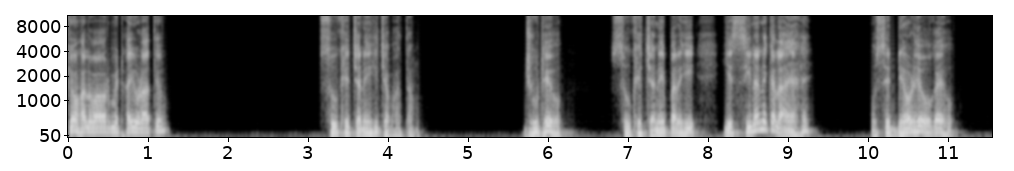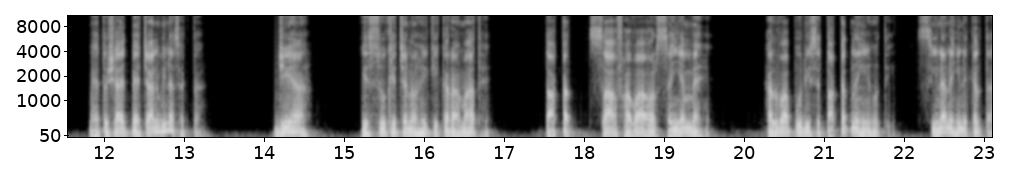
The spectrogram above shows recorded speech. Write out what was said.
क्यों हलवा और मिठाई उड़ाते हो? सूखे चने ही चबाता हूँ। झूठे हो, सूखे चने पर ही ये सीना निकल आया है। उससे ड्योढ़े हो गए हो। मैं तो शायद पहचान भी ना सकता। जी हाँ, ये सूखे चनोही की करामात है। ताकत, साफ़ हवा और संयम में है। हलवा पूरी से ताकत नहीं होती, सीना नहीं निकलता,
